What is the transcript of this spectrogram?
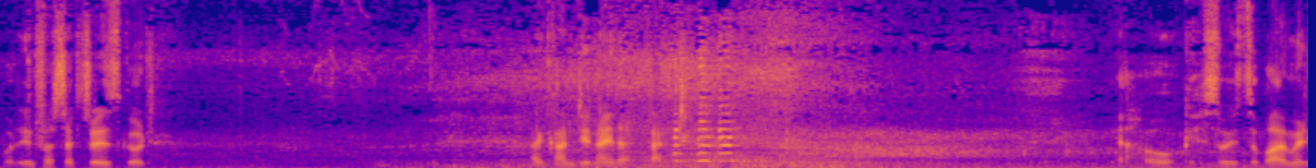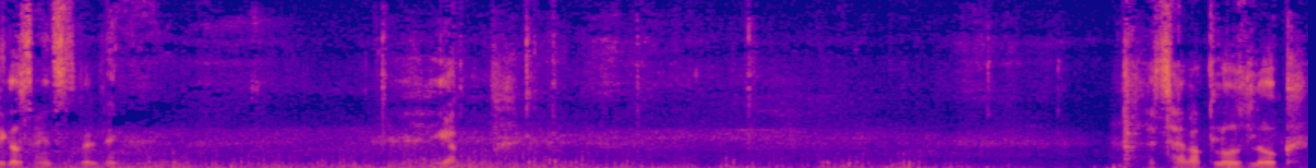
but infrastructure is good I can't deny that fact. Yeah, okay, so it's a biomedical sciences building. Yep. Have a close look.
